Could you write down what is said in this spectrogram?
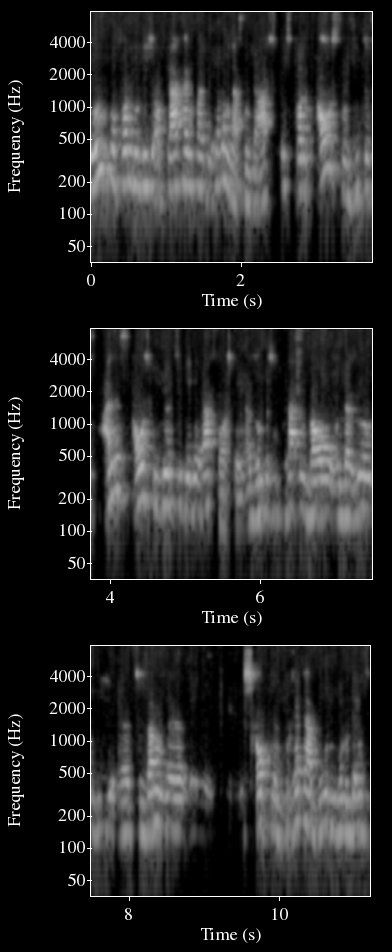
Und wovon du dich auf gar keinen Fall beirren lassen darfst, ist von außen sieht es alles aus, wie wir uns die DDR vorstellen. Also ein bisschen Plattenbau und da irgendwie äh, zusammengeschraubte Bretterbuden, wo du denkst,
